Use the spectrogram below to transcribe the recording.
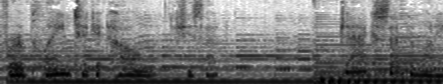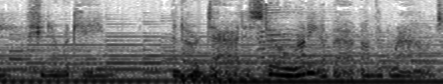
For a plane ticket home, she said. Jack sent the money, she never came and her dad is still running about on the ground,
